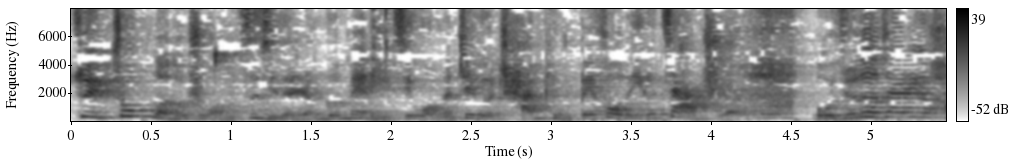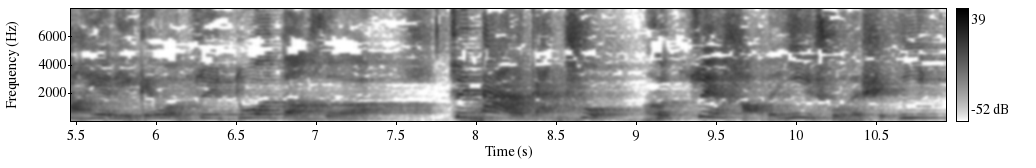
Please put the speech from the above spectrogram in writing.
最终的都是我们自己的人格魅力以及我们这个产品背后的一个价值。我觉得在这个行业里，给我最多的和最大的感触和最好的益处的是一，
